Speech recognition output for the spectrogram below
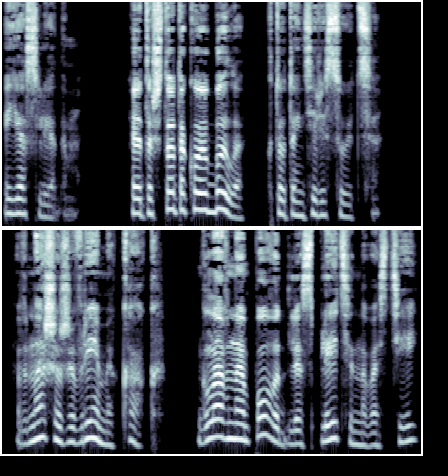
Я следом. «Это что такое было?» — кто-то интересуется. В наше же время как? Главное повод для сплетен, новостей.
